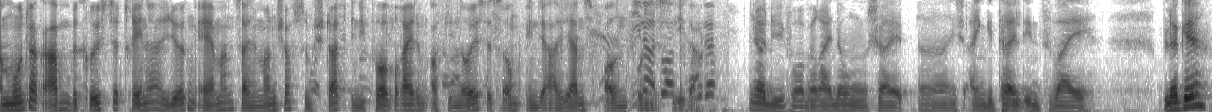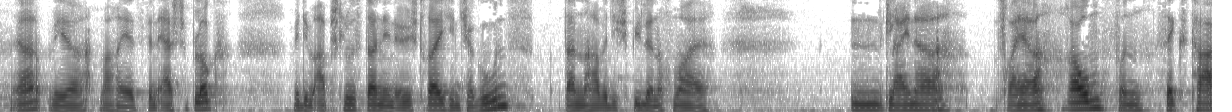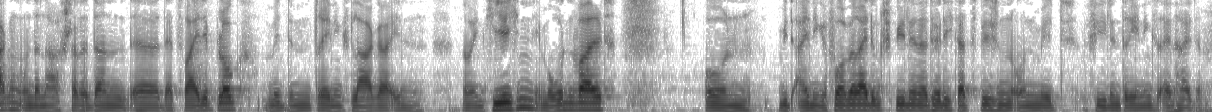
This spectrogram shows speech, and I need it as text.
Am Montagabend begrüßte Trainer Jürgen Ehrmann seine Mannschaft zum Start in die Vorbereitung auf die neue Saison in der Allianz Frauen-Bundesliga. Ja, die Vorbereitung äh, ist eingeteilt in zwei Blöcke. Ja, wir machen jetzt den ersten Block mit dem Abschluss dann in Österreich, in Jaguns. Dann haben die Spieler nochmal ein kleiner freier Raum von sechs Tagen und danach startet dann äh, der zweite Block mit dem Trainingslager in Neuenkirchen im Odenwald und mit einigen Vorbereitungsspielen natürlich dazwischen und mit vielen Trainingseinheiten.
